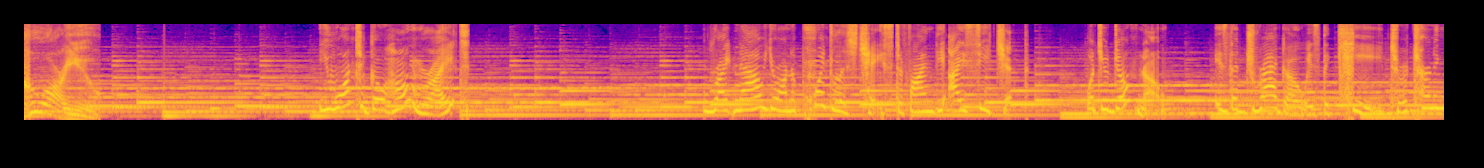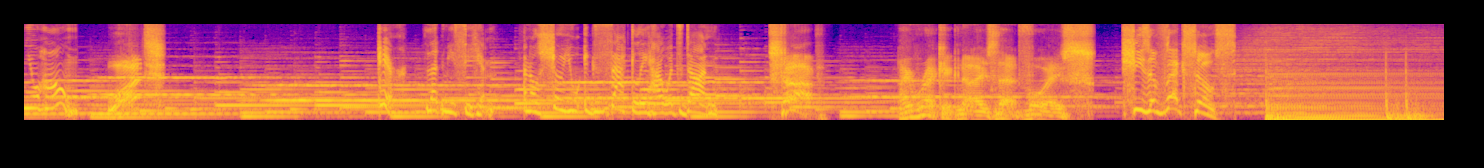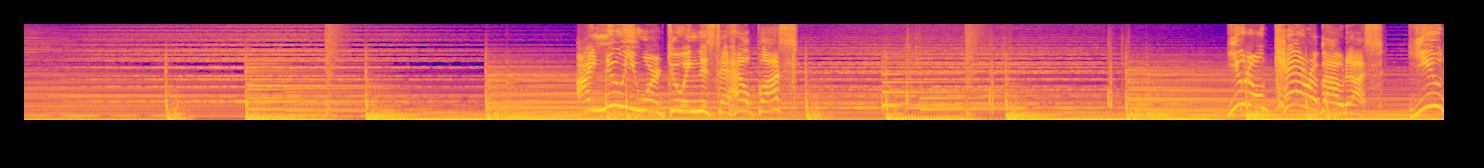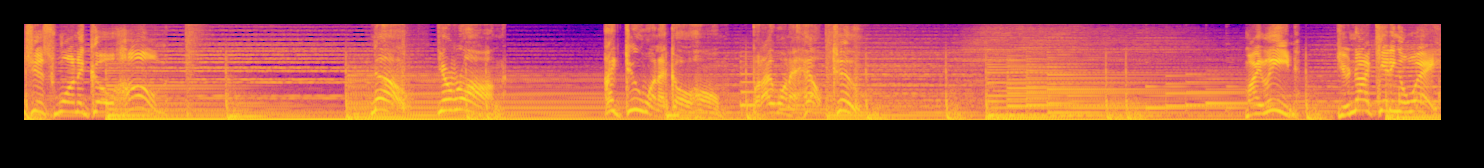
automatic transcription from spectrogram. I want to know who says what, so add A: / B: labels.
A: Who are you?
B: You want to go home, right? Right now, you're on a pointless chase to find the IC chip. What you don't know is that Drago is the key to returning you home.
C: What?
B: Here, let me see him, and I'll show you exactly how it's done.
C: Stop! I recognize that voice.
D: She's a Vexos! I knew you weren't doing this to help us! You don't care about us! You just want to go home!
A: No, you're wrong. I do want to go home, but I want to help too.
D: Mylene, you're not getting away!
